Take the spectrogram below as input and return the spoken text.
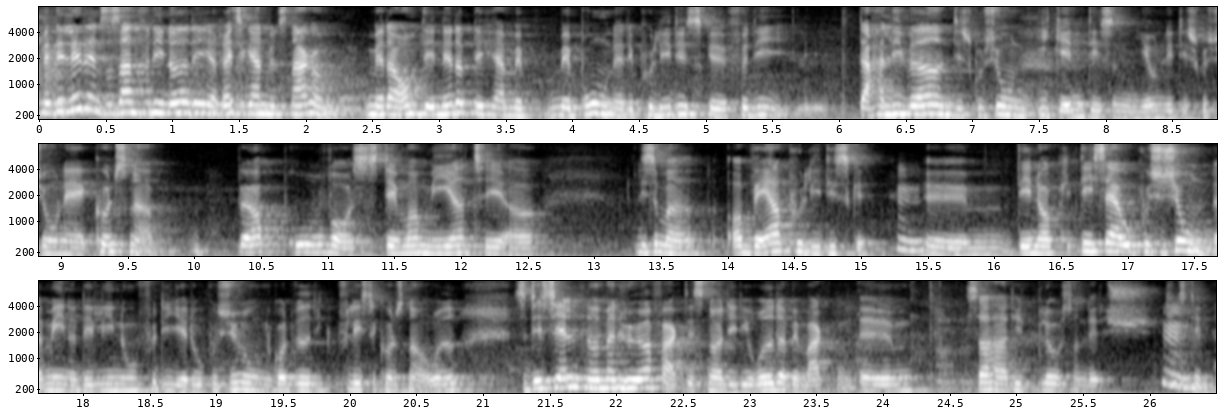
men det er lidt interessant, fordi noget af det, jeg rigtig gerne vil snakke om, med dig om, det er netop det her med, med brugen af det politiske, fordi der har lige været en diskussion igen, det er sådan en jævnlig diskussion af, at kunstnere bør bruge vores stemmer mere til at ligesom at, at være politiske. Mm. Øhm, det er nok det er især oppositionen, der mener det lige nu, fordi at oppositionen godt ved, at de fleste kunstnere er røde. Så det er sjældent noget, man hører faktisk, når det er de røde, der er ved magten. Øhm, så har de blå sådan lidt shh, mm. stille.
